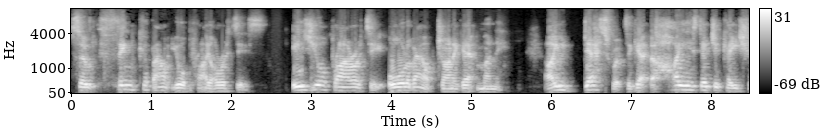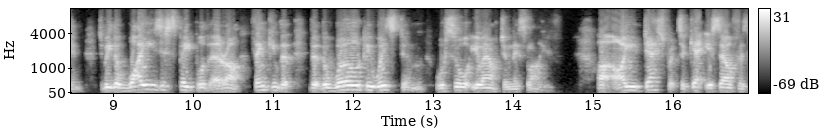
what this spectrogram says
So think about your priorities. Is your priority all about trying to get money? Are you desperate to get the highest education, to be the wisest people there are, thinking that, that the worldly wisdom will sort you out in this life? Are you desperate to get yourself as,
